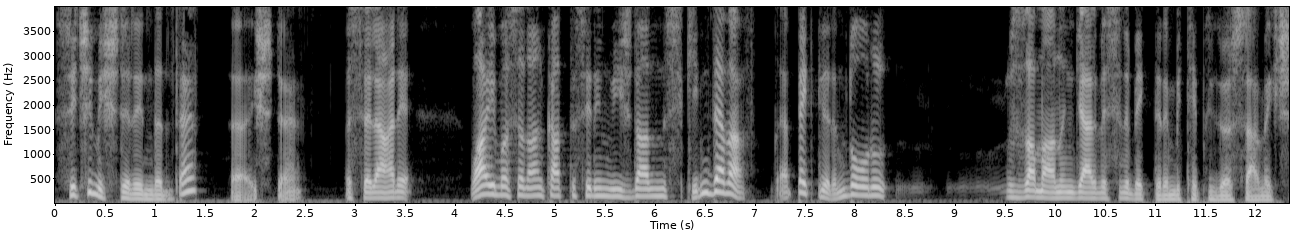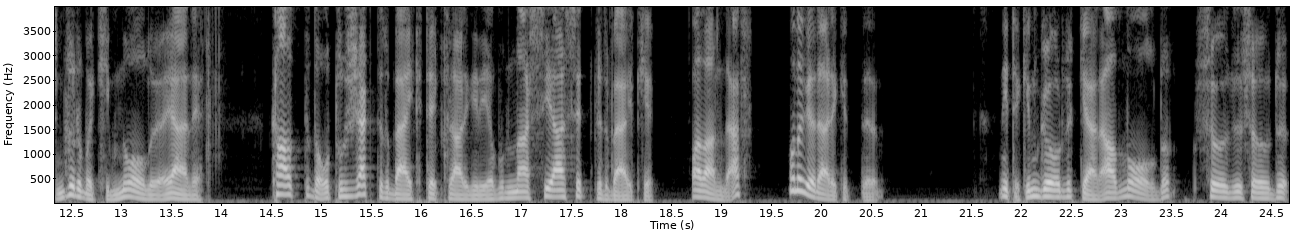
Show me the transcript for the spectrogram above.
Seçim işlerinde de ee, işte mesela hani vay masadan kalktı senin vicdanını sikeyim demem. Ya beklerim doğru zamanın gelmesini beklerim bir tepki göstermek için. Dur bakayım ne oluyor yani. Kalktı da oturacaktır belki tekrar geriye. Bunlar siyasettir belki falan der. Ona göre hareket ederim. Nitekim gördük yani. Al ne oldu? Sövdü sövdü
